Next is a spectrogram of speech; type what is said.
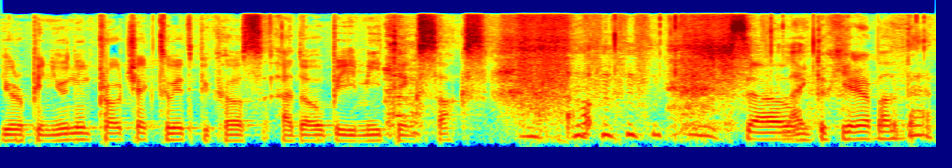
European Union project to it because Adobe Meeting sucks. so like to hear about that.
